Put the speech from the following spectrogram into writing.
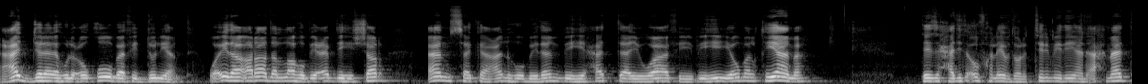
عجل له العقوبة في الدنيا وإذا أراد الله بعبده الشر أمسك عنه بذنبه حتى يوافي به يوم القيامة Deze hadith overgeleverd door Tirmidhi en Ahmed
